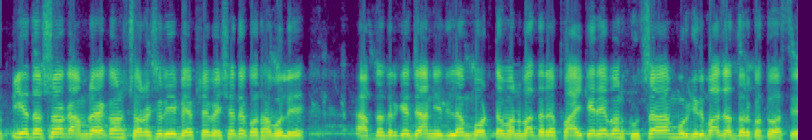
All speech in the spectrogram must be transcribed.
তো প্রিয় দর্শক, আমরা এখন সরাসরি ব্যবসায়ীর সাথে কথা বলে আপনাদেরকে জানিয়ে দিলাম, বর্তমান বাজারে পাইকারি এবং খুচরা মুরগির বাজার দর কত আছে?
